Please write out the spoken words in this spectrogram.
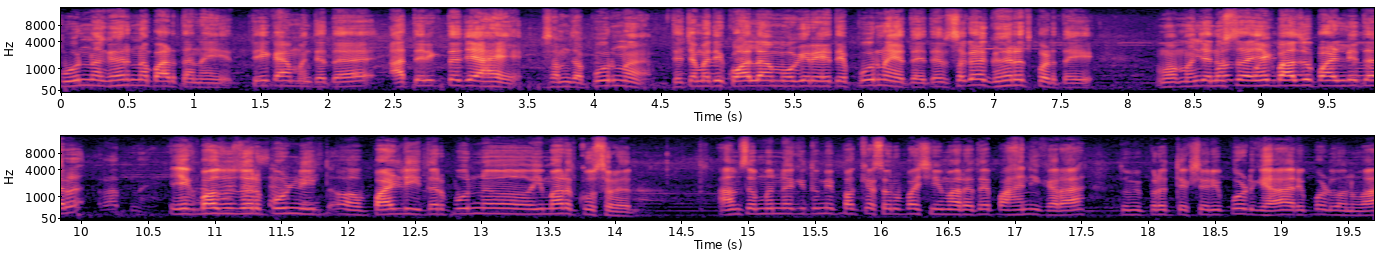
पूर्ण घर न पाडता नाही. ते काय म्हणतात अतिरिक्त जे आहे समजा पूर्ण त्याच्यामध्ये कॉलम वगैरे ते पूर्ण येत आहे. ते सगळं घरच पडतं आहे. म्हणजे नुसतं एक बाजू पाडली तर राहत नाही. एक बाजू जर पुढणी अ, पाडली तर पूर्ण इमारत कोसळेल. आमचं म्हणणं की तुम्ही पक्क्या स्वरूपाची इमारत आहे पाहणी करा. तुम्ही प्रत्यक्ष रिपोर्ट घ्या रिपोर्ट बनवा.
